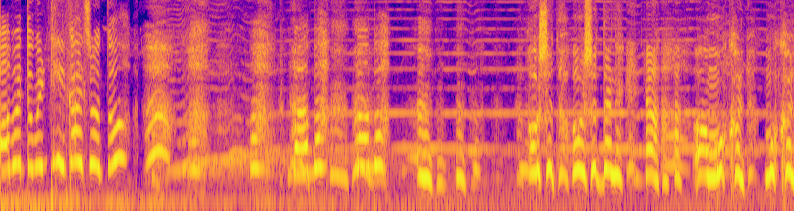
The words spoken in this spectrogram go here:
বাবা তুমি ঠিক আছো তো? বাবা বাবা। ওষুধ ওষুধ নে। ও মুখল মুখল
